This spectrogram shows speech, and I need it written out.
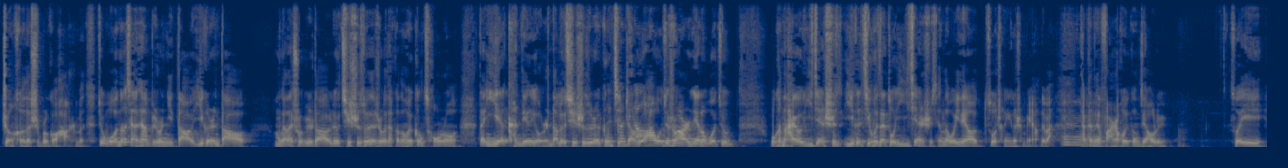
整合的是不是够好，什么？就我能想象，比如说你到一个人到。我们刚才说，比如到六七十岁的时候，他可能会更从容，但也肯定有人到六七十岁更紧张，说啊，我就剩二十年了，我就我可能还有一件事，一个机会再做一件事情，那我一定要做成一个什么样，对吧？嗯，他可能反而会更焦虑，所以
